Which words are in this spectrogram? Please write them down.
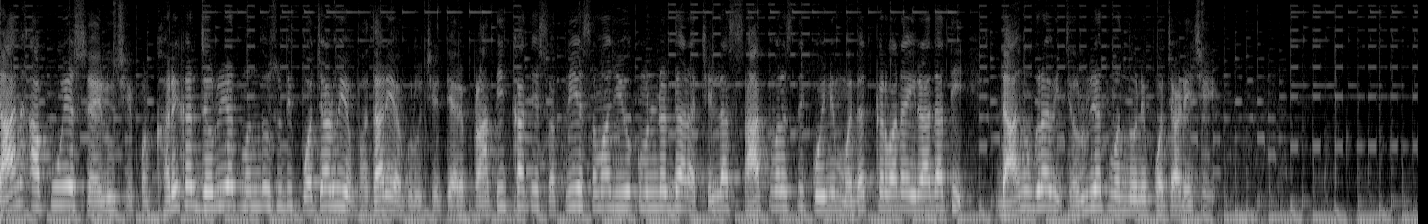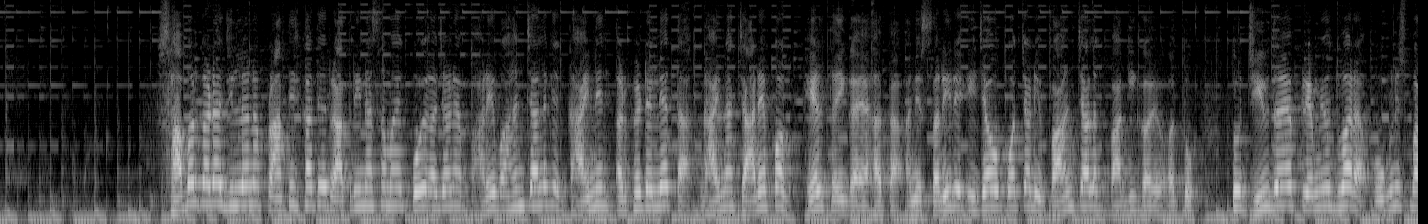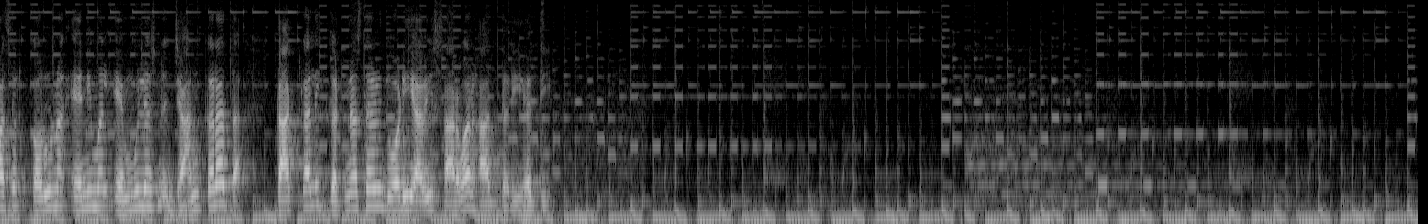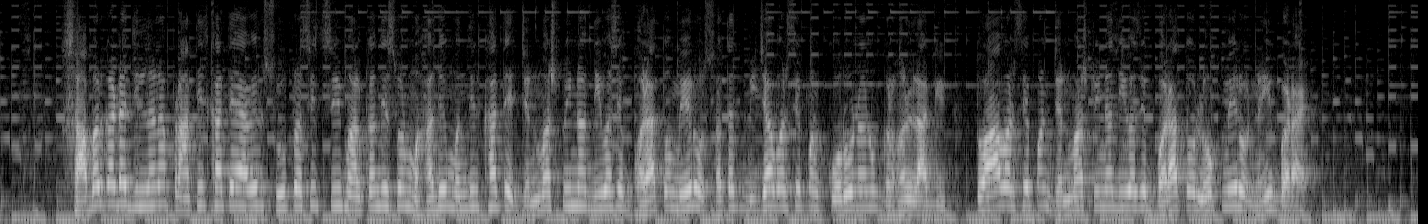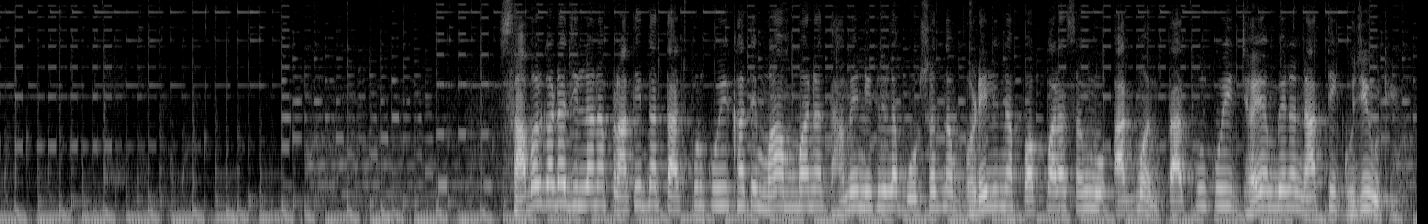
દાન આપવું એ સહેલું છે, પણ ખરેખર જરૂરિયાતમંદો સુધી પહોંચાડવું એ વધારે અઘરું છે. ત્યારે પ્રાંતિજ ખાતે ક્ષત્રિય સમાજ યુવક મંડળ દ્વારા છેલ્લા સાત વર્ષથી કોઈને મદદ કરવાના ઈરાદાથી દાન ઉઘરાવી જરૂરિયાતમંદોને પહોંચાડે છે. સાબરકાંઠા જિલ્લાના પ્રાંતિજ ખાતે રાત્રિના સમયે કોઈ અજાણ્યા ભારે વાહન ચાલકે ગાયને અડફેટે લેતા ગાયના ચારે પગ ફેલ થઈ ગયા હતા અને શરીરે ઈજાઓ પહોંચાડી વાહન ચાલક ભાગી ગયો હતો. તો જીવદયા પ્રેમીઓ દ્વારા ઓગણીસ બાસઠ કરુણા એનિમલ એમ્બ્યુલન્સને જાણ કરાતા તાત્કાલિક ઘટનાસ્થળે દોડી આવી સારવાર હાથ ધરી હતી. સાબરકાંઠા જિલ્લાના પ્રાંતિજ ખાતે આવેલ સુપ્રસિદ્ધ શ્રી માલકાંદેશ્વર મહાદેવ મંદિર ખાતે જન્માષ્ટમીના દિવસે ભરાતો મેળો સતત બીજા વર્ષે પણ કોરોનાનું ગ્રહણ લાગ્યું. તો આ વર્ષે પણ જન્માષ્ટમીના દિવસે ભરાતો લોકમેળો નહીં ભરાય. સાબરકાંઠા જિલ્લાના પ્રાંતિજના તાજપુર કુઈ ખાતે મા અંબાના ધામે નીકળેલા બોરસદના વડેલીના પગપાળા સંઘનું આગમન તાજપુર કુઈ જય અંબેના નાદથી ગુંજી ઉઠ્યું.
